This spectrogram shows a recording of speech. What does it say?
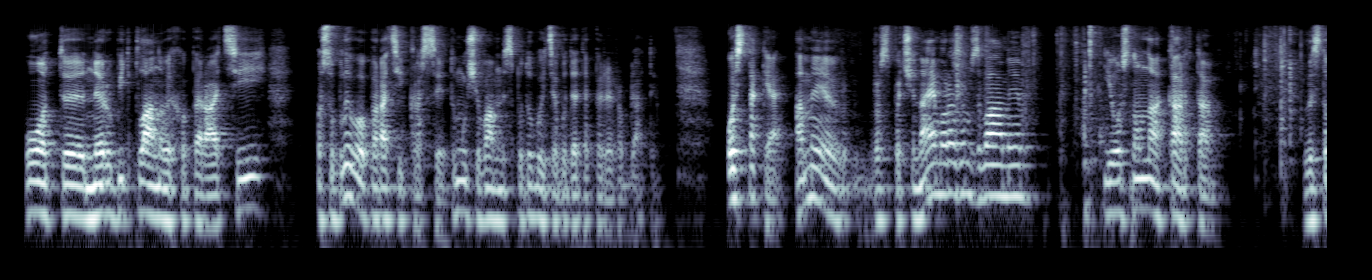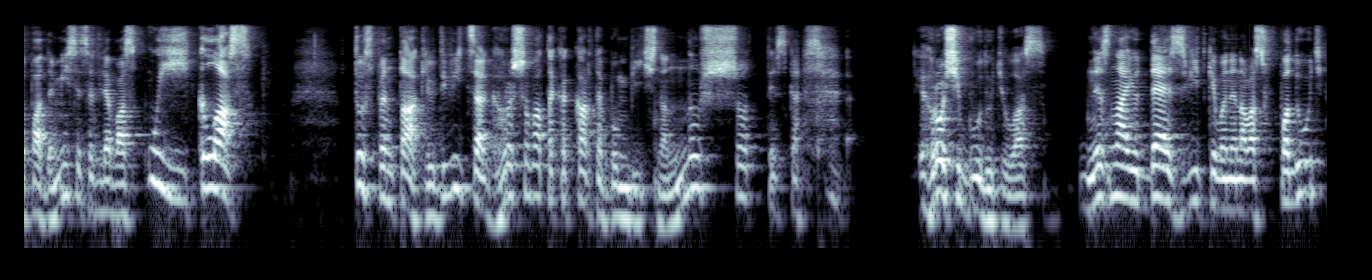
От е, не робіть планових операцій, особливо операцій краси, тому що вам не сподобається, будете переробляти. Ось таке. А ми розпочинаємо разом з вами. І основна карта листопада місяця для вас. Уй, клас! Туз Пентаклів. Дивіться, грошова така карта бомбічна. Ну, що ти ска. Гроші будуть у вас. Не знаю, де, звідки вони на вас впадуть.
